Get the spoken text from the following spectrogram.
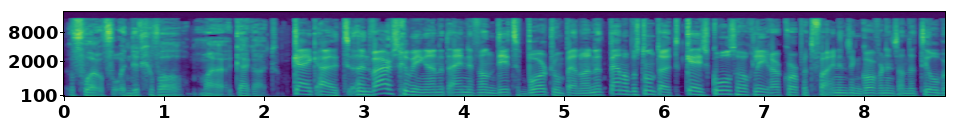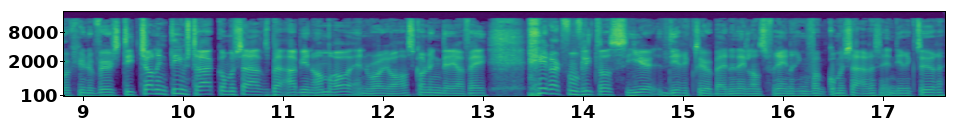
voor, voor in dit geval, maar kijk uit. Kijk uit. Een waarschuwing aan het einde van dit boardroom panel. En het panel bestond uit Kees Kools, hoogleraar Corporate Finance and Governance aan de Tilburg University. Challing Teamstra, commissaris bij ABN AMRO en Royal Haskoning DAV. Gerard van Vliet was hier directeur bij de Nederlandse Vereniging van Commissarissen en Directeuren.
